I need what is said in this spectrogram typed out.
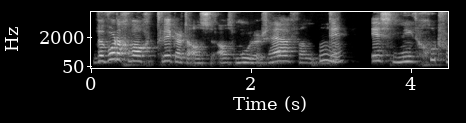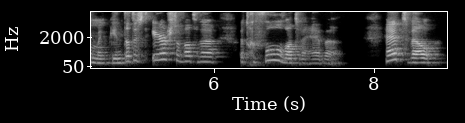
we worden gewoon getriggerd als, als moeders. Hè? Van, Mhm. dit is niet goed voor mijn kind. Dat is het eerste wat we, het gevoel wat we hebben. Hè? Terwijl,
